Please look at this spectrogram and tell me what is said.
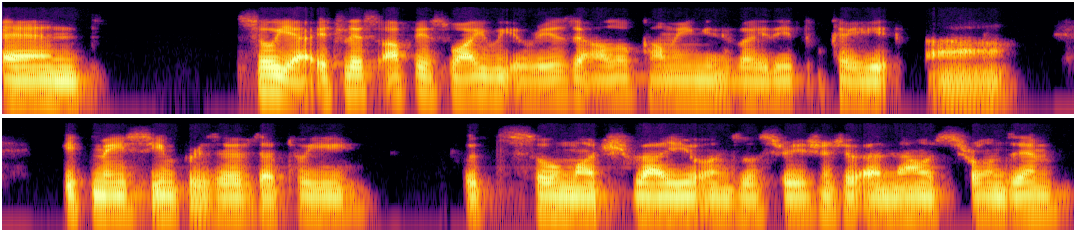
And so yeah, it lists obvious why we erase the allow coming invalidate. Okay, uh, it may seem preserved that we put so much value on those relationships and now it's thrown them.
